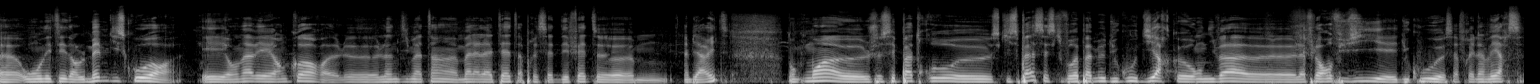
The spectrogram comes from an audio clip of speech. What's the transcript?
euh, où on était dans le même discours et on avait encore euh, le lundi matin mal à la tête après cette défaite euh, à Biarritz. Donc moi, euh, je sais pas trop euh, ce qui se passe. Est-ce qu'il faudrait pas mieux du coup dire qu'on y va euh, la fleur au fusil et du coup euh, ça ferait l'inverse?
